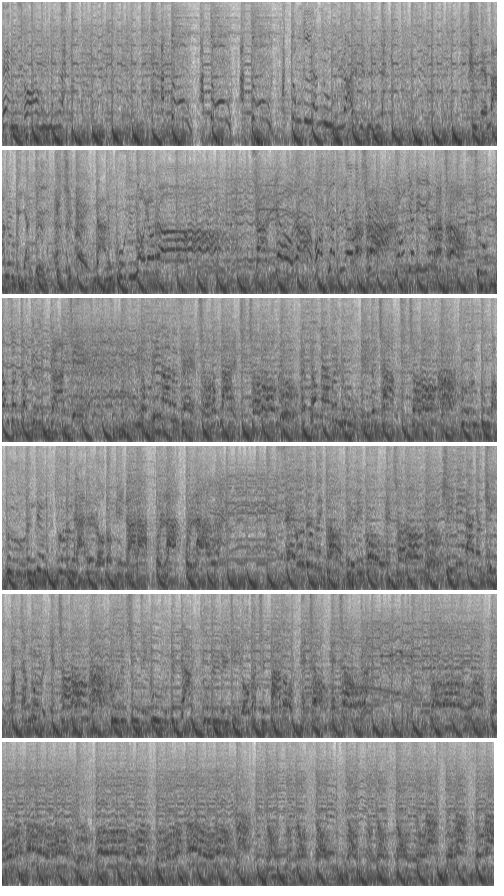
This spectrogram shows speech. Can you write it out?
생선. 아똥 아똥 아똥 아똥그란 눈알. 그대만을 위한 DHA 나는 고등어여라. 달려라. 어피아지어라. 차 거기아니어라. 차 수평선 저 끝까지. 높이 나는 새처럼 날치처럼. 태평양을 누비는 참치처럼 심지 굳은 땅 우리를 뒤로 거친 파도 헤쳐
